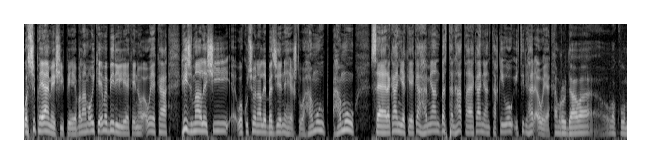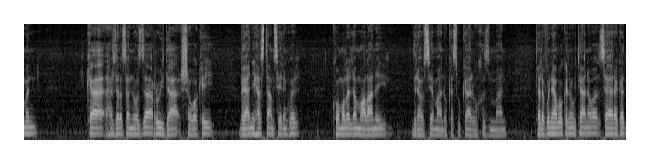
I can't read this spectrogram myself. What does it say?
وە چ پەیامێکی پێ بەڵام ئەوی کە ئمە بیری لەکەینەوە ئەوەیە کە هیچ ماڵێکی وەکو چۆنەڵێ بەجێ نەهێشتووە هەموو هەموو سیارەکان یەکەکە هەمان بەس تەنها تایەکانیان تەقیوە و ئیتر هەر ئەوەیە ئەم ڕووداوە وەکو من کە هەژدەرەسە نۆزدە ڕوویدا شەوەکەی بەیانی هەستام سێرنگەر کۆمەڵێ لەو ماڵانەی دراوسێمان و کەس و کار و خزممان تەلەفۆنیان بۆ کردم وتیانەوە سەیارەکەت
